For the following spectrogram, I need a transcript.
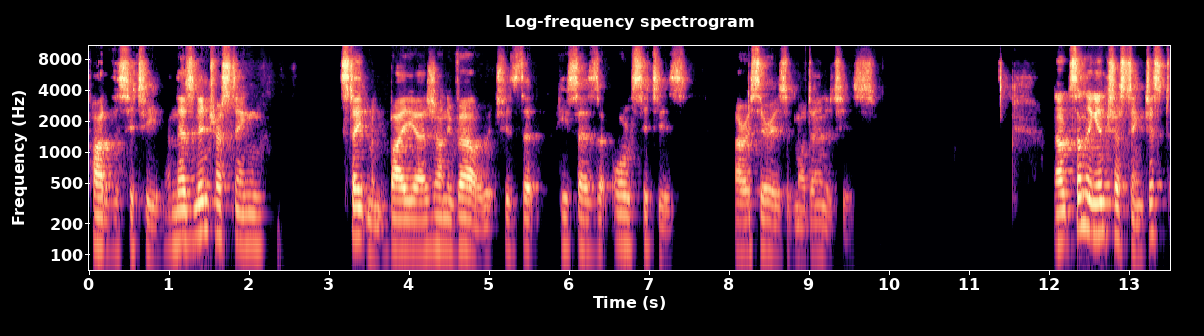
part of the city. And there's an interesting statement by uh, Jean Nouvel, which is that he says that all cities are a series of modernities. Now, something interesting, just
